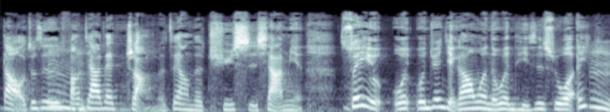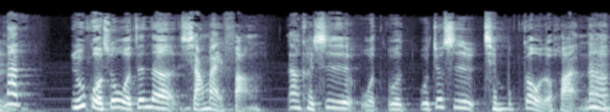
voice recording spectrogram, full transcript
到，就是房价在涨的这样的趋势下面。所以文文娟姐刚刚问的问题是说，哎，那如果说我真的想买房，那可是我我我就是钱不够的话，那。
